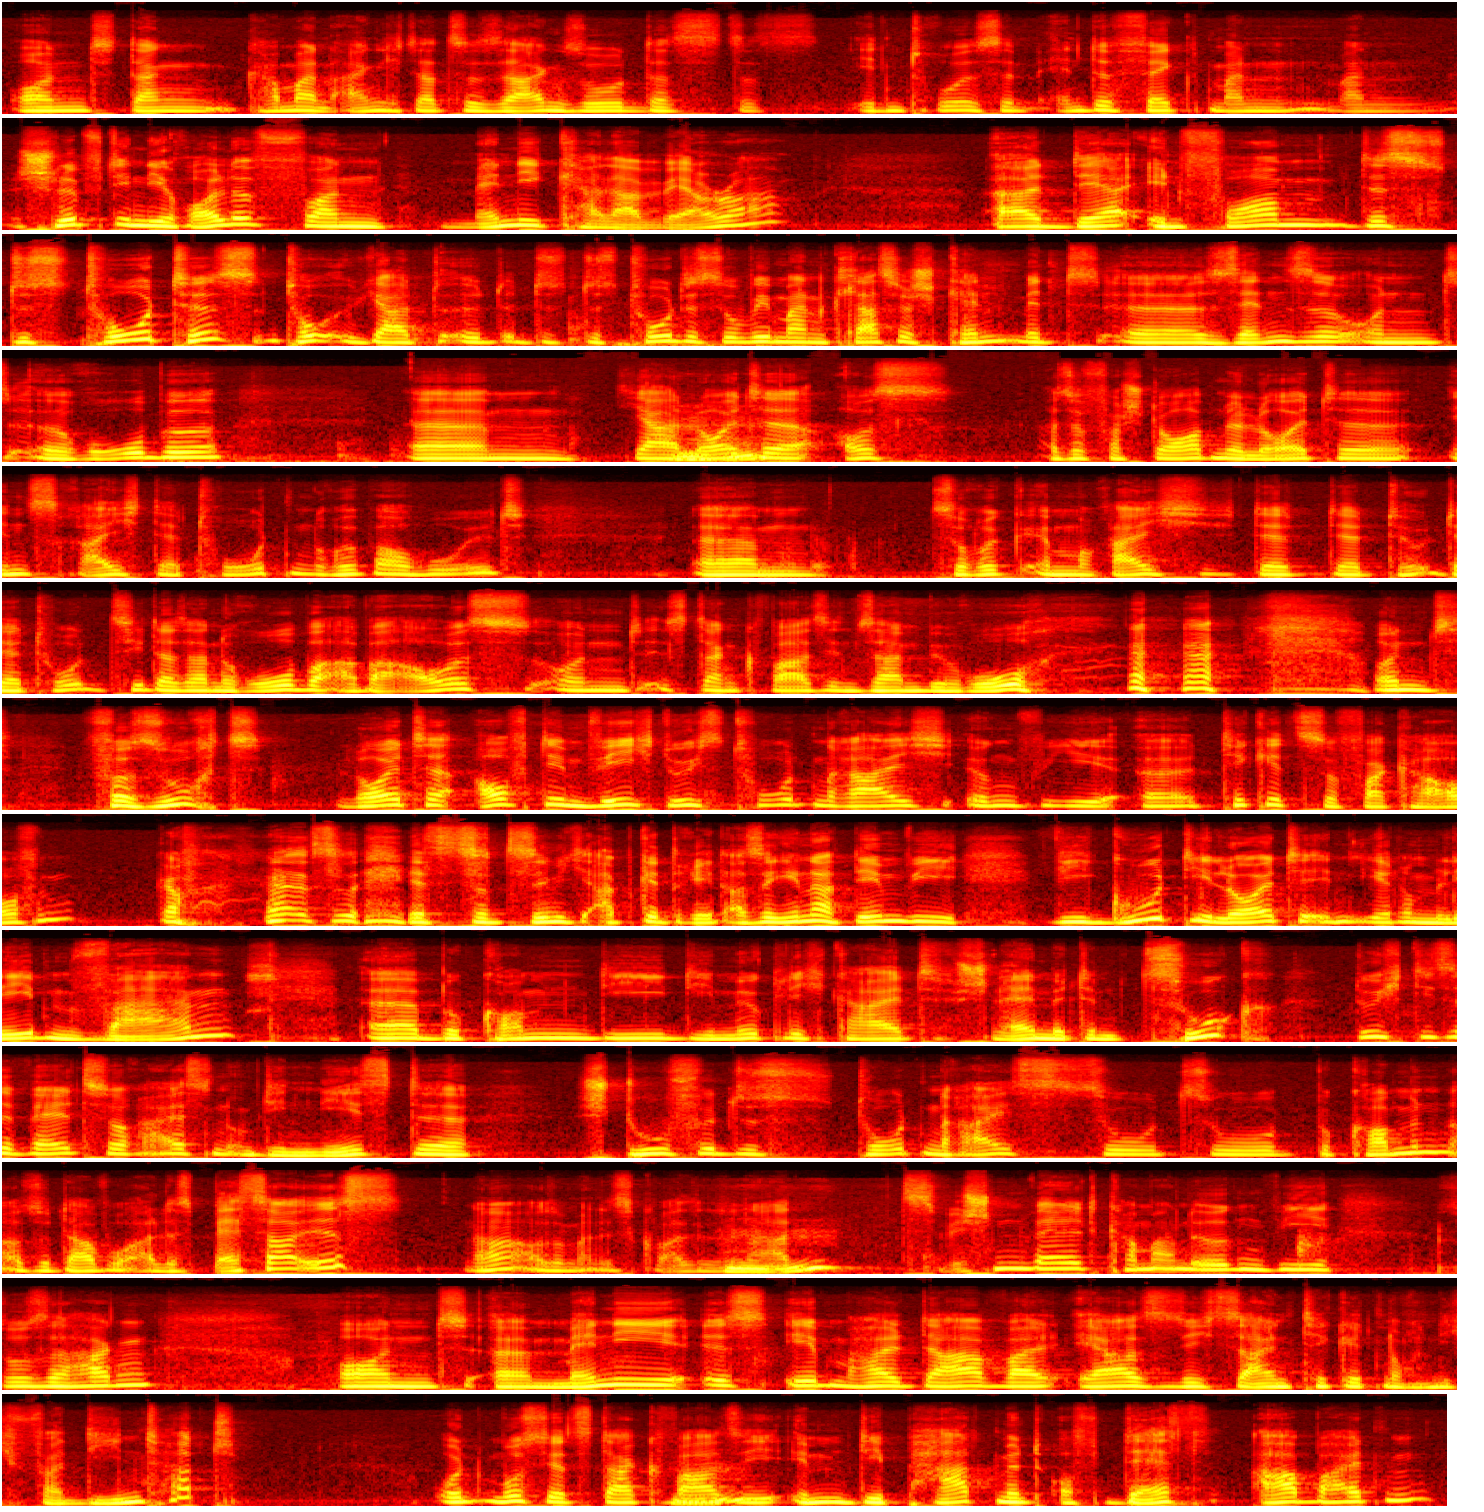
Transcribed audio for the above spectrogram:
und dann kann man eigentlich dazu sagen, so dass das Intro ist im Endeffekt, man, man schlüpft in die Rolle von Manny Calavera, äh, der in Form des, des Todes, to, ja, des, des, Todes, so wie man klassisch kennt, mit äh, Sense und äh, Robe, ähm, ja, mhm. Leute aus also verstorbene Leute ins Reich der Toten rüberholt. Ähm, zurück im Reich der, der, der Toten zieht er seine Robe aber aus und ist dann quasi in seinem Büro und versucht Leute auf dem Weg durchs Totenreich irgendwie äh, Tickets zu verkaufen. Jetzt so ziemlich abgedreht. Also je nachdem, wie, wie gut die Leute in ihrem Leben waren, äh, bekommen die die Möglichkeit, schnell mit dem Zug durch diese Welt zu reisen, um die nächste Stufe des Totenreichs zu, zu bekommen, also da, wo alles besser ist. Ne? also man ist quasi so eine Art mhm. Zwischenwelt, kann man irgendwie so sagen. Und äh, Manny ist eben halt da, weil er sich sein Ticket noch nicht verdient hat und muss jetzt da quasi mhm. im Department of Death arbeiten,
